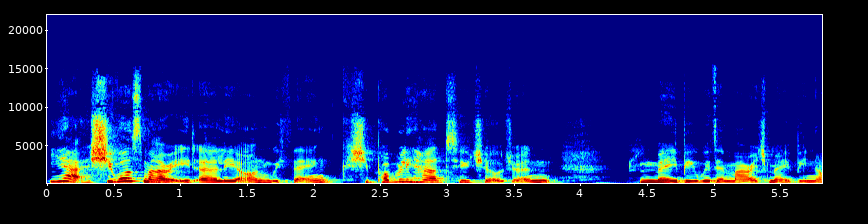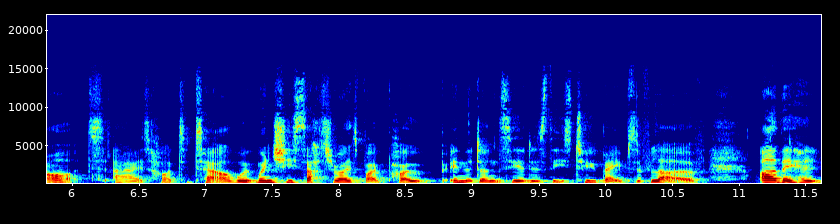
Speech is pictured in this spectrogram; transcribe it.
Yeah, she was married early on, we think. She probably had two children maybe within marriage, maybe not. Uh, it's hard to tell. When she's satirized by Pope in the Dunciad as these two babes of love, are they her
